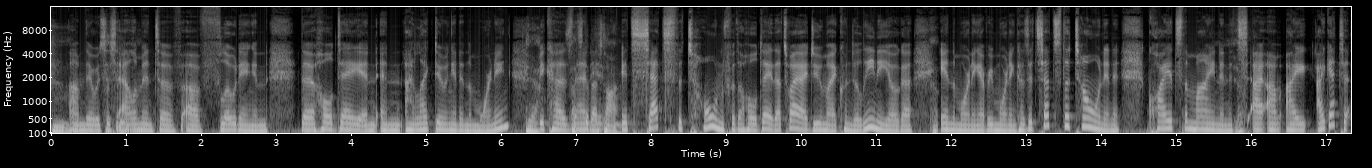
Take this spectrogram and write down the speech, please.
Um, there was this element of, of floating, and the whole day. And, and I like doing it in the morning Yeah, because that's then the best it, time. it sets the tone for the whole day. That's why I do my Kundalini yoga in the morning every morning because it sets the tone and it quiets the mind. And it's I um, I I get to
